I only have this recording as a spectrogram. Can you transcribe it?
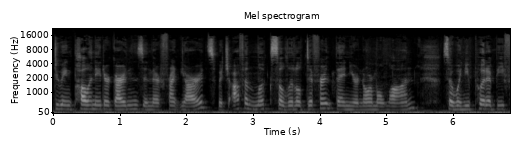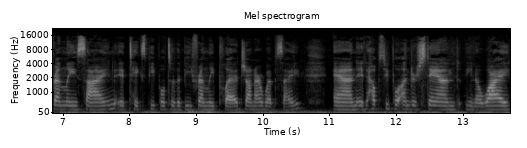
doing pollinator gardens in their front yards, which often looks a little different than your normal lawn. So when you put a bee friendly sign, it takes people to the bee friendly pledge on our website and it helps people understand, you know, why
